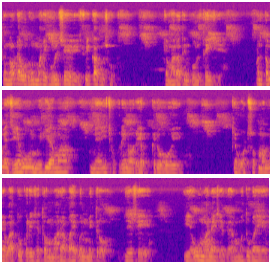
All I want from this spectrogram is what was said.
તો નો ડાઉટ હું મારી ભૂલ છે એ સ્વીકારું છું કે મારાથી ભૂલ થઈ છે. પણ તમે જેવું મીડિયામાં મેં એ છોકરીનો રેપ કર્યો હોય કે વોટ્સઅપમાં મેં વાતો કરી છે તો મારા ભાઈબંધ મિત્રો જે છે એ એવું માને છે કે મધુભાઈએ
